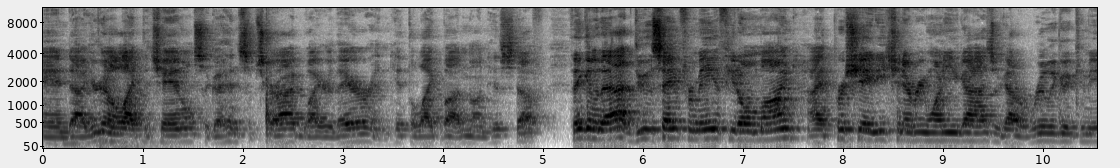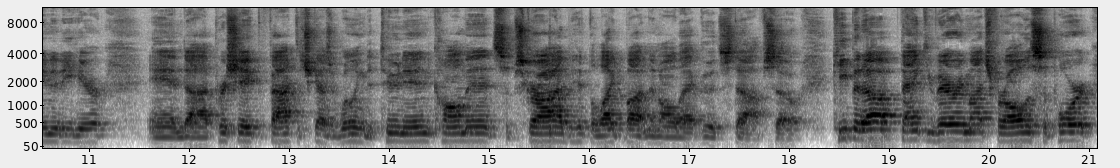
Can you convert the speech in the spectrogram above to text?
And uh, you're going to like the channel, so go ahead and subscribe while you're there and hit the like button on his stuff. Thinking of that, do the same for me if you don't mind. I appreciate each and every one of you guys. We've got a really good community here. And I uh, appreciate the fact that you guys are willing to tune in, comment, subscribe, hit the like button, and all that good stuff. So keep it up. Thank you very much for all the support,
